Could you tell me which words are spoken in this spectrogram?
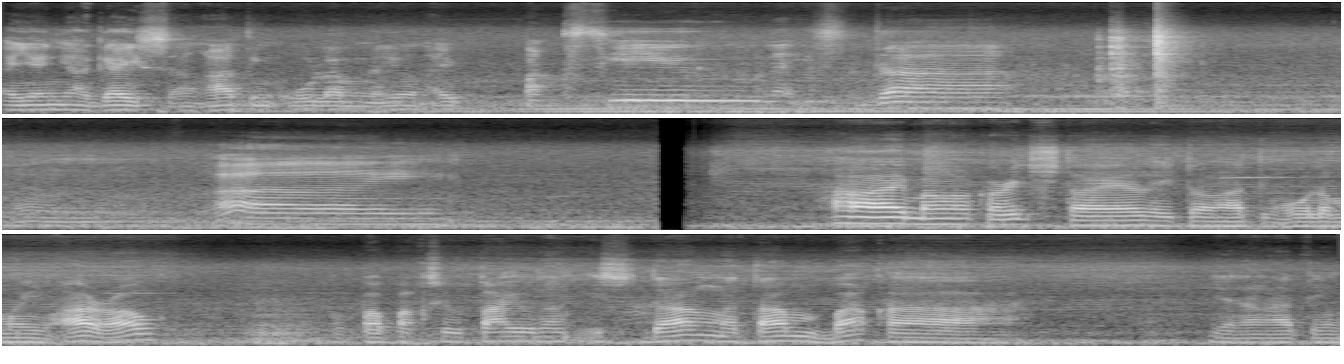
Ayan nga guys, ang ating ulam ngayon ay paksiw na isda. Ayan. Hi! Hi mga courage style, ito ang ating ulam ngayong araw. Magpapaksiw tayo ng isdang matambaka. Yan ang ating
